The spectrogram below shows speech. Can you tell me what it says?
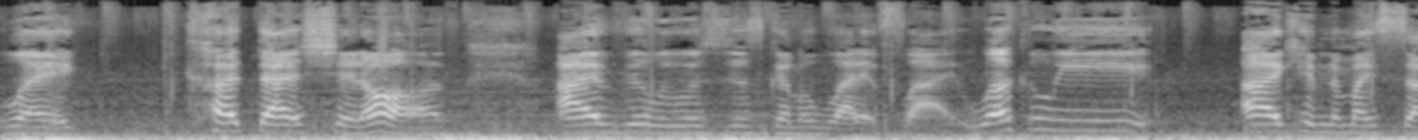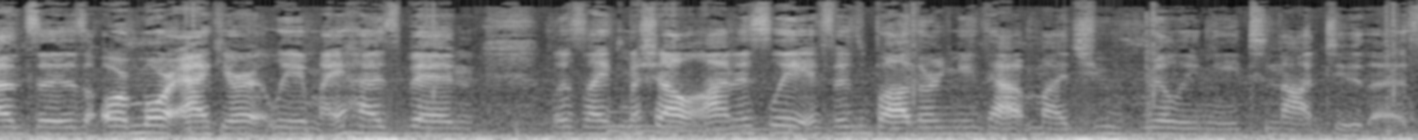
like cut that shit off I really was just gonna let it fly. Luckily, I came to my senses, or more accurately, my husband was like, Michelle, honestly, if it's bothering you that much, you really need to not do this.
